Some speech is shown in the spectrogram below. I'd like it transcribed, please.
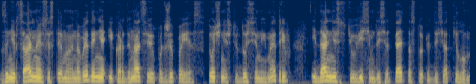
з інерціальною системою наведення і координацією по GPS точністю до 7 метрів і дальністю 85 та 150 км.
